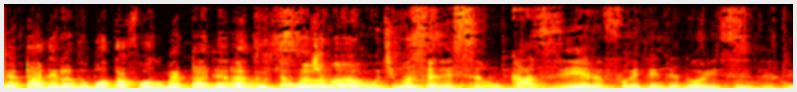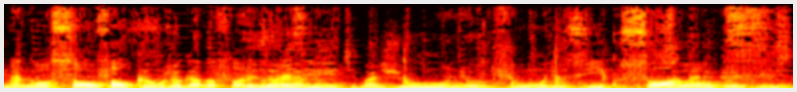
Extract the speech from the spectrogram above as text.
metade era do Botafogo, metade era do Porque a Santos. última, a última seleção caseira foi 82, 82. na qual só o Falcão jogava fora do Brasil. Exatamente, mas Júnior, Júnior, Zico, Sócrates, Sócrates,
